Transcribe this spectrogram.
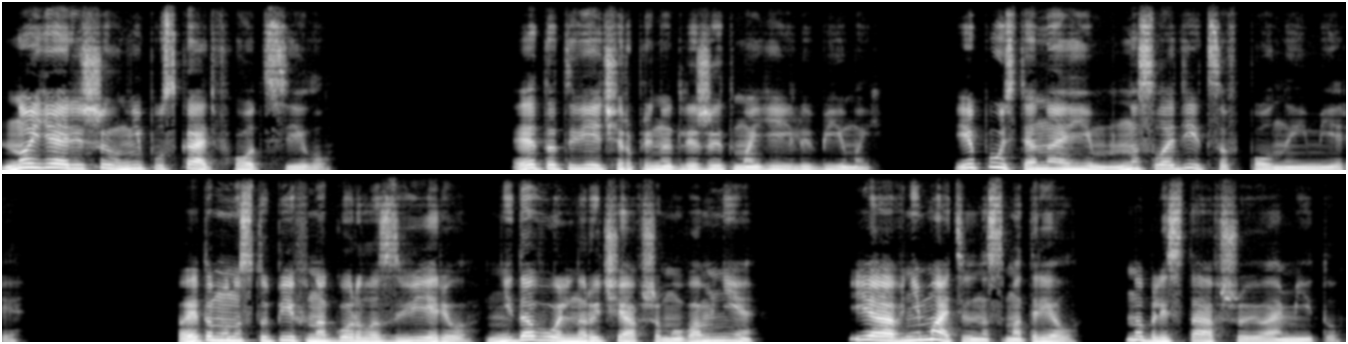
Но я решил не пускать в ход силу. Этот вечер принадлежит моей любимой, и пусть она им насладится в полной мере. Поэтому, наступив на горло зверю, недовольно рычавшему во мне, я внимательно смотрел на блиставшую Амиту.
